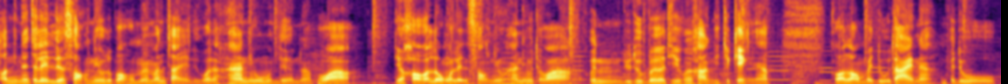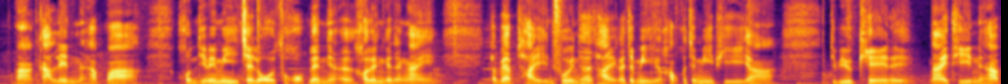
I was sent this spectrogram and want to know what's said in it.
ตอนนี้น่าจะเล่นเหลือ 2 นิ้วหรือเปล่าผมไม่มั่นใจหรือว่า 5 นิ้วเหมือนเดิมนะ เพราะว่าเดี๋ยวเขาก็ลงว่าเล่น 2 นิ้ว 5 นิ้ว แต่ว่าเป็นยูทูบเบอร์ที่ค่อนข้างที่จะเก่งนะครับ ก็ลองไปดูได้นะ ไปดูาการเล่นนะครับว่าคนที่ไม่มีไจโรสโคปเล่นเนี่ยเออเขาเล่นกันยังไง ถ้าแบบไทยอินฟลูเอนเซอร์ไทยก็จะมีอยู่ครับ ก็จะมีพี่อ่า WK เลย19 นะครับ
